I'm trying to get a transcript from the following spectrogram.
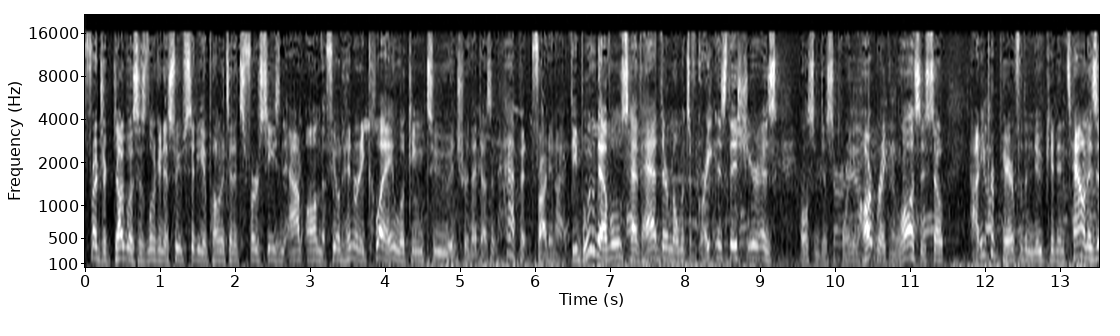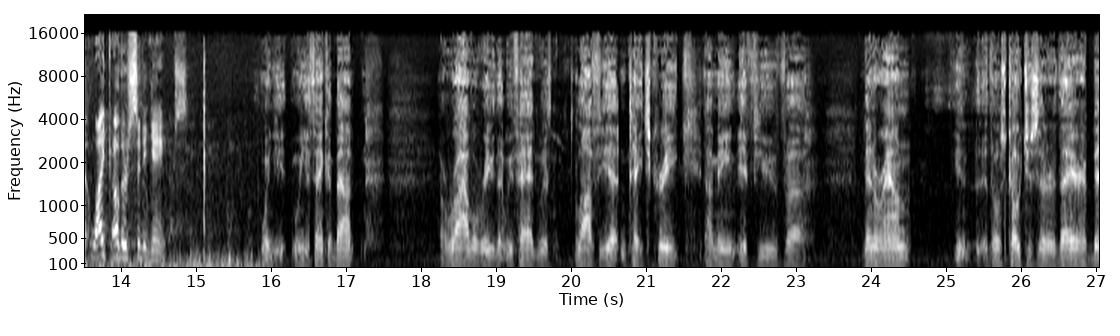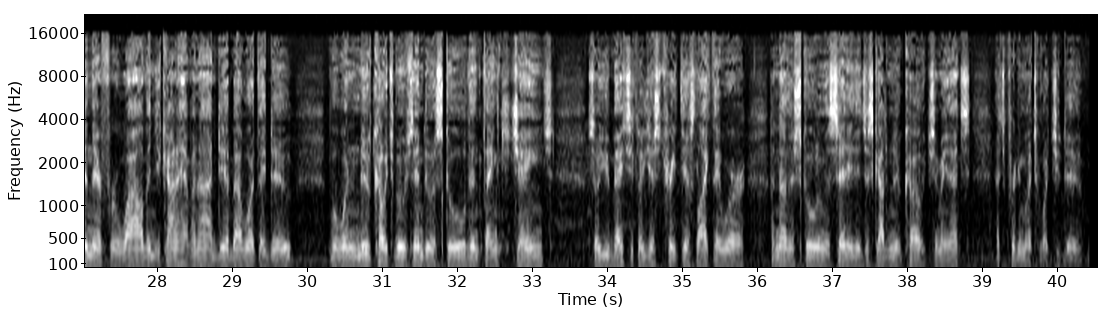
Frederick Douglass is looking to sweep city opponents in its first season out on the field. Henry Clay looking to ensure that doesn't happen Friday night. The Blue Devils have had their moments of greatness this year as well as some disappointing and heartbreaking losses. So how do you prepare for the new kid in town? Is it like other city games? When you, when you think about a rivalry that we've had with Lafayette and Tates Creek, I mean, if you've uh, been around those coaches that are there have been there for a while, then you kind of have an idea about what they do. But when a new coach moves into a school, then things change. So you basically just treat this like they were another school in the city that just got a new coach. I mean, that's that's pretty much what you do.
